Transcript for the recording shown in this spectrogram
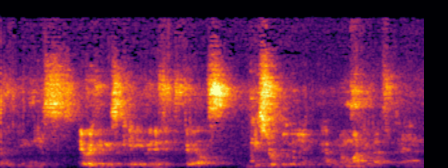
everything is everything is okay, even if it fails miserably and we have no money left, and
